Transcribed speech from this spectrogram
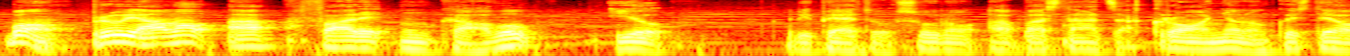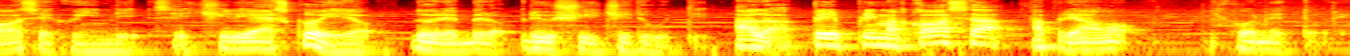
Buon, proviamo a fare un cavo. Io ripeto sono abbastanza crognolo in queste cose quindi se ci riesco io dovrebbero riuscirci tutti. Allora per prima cosa apriamo i connettori.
